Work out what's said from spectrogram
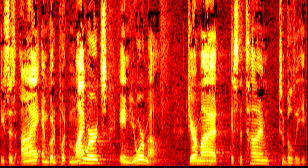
He says, I am going to put my words in your mouth. Jeremiah, it's the time to believe.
